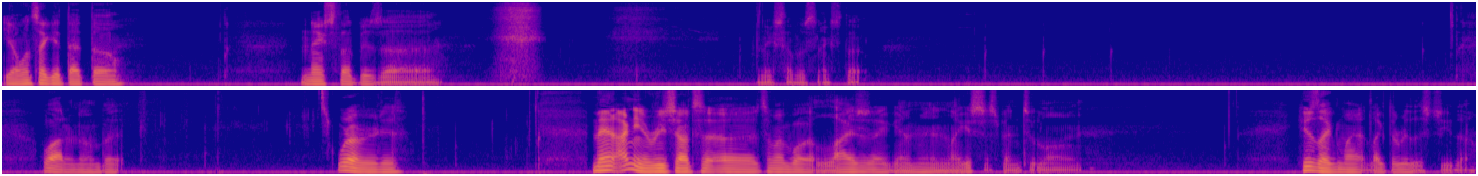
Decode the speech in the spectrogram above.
yeah, once I get that though, next up is uh next up is next up. Well, I don't know, but whatever it is. Man, I need to reach out to uh to my boy Elijah again, man. Like it's just been too long. He was like my like the realest G though.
